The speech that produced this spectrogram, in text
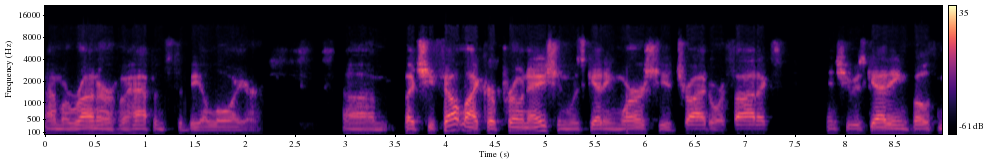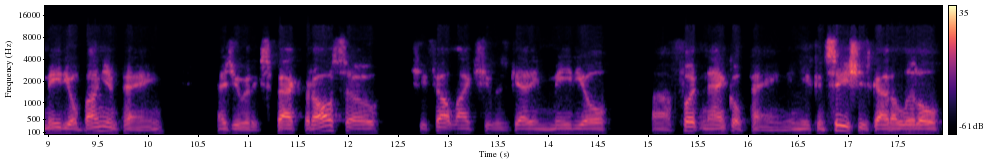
I'm a runner who happens to be a lawyer. Um, but she felt like her pronation was getting worse. She had tried orthotics and she was getting both medial bunion pain as you would expect but also she felt like she was getting medial uh, foot and ankle pain, and you can see she's got a little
